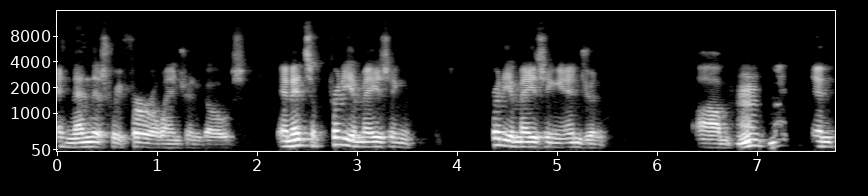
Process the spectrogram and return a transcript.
And then this referral engine goes. And it's a pretty amazing, pretty amazing engine. Um, mm-hmm. And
